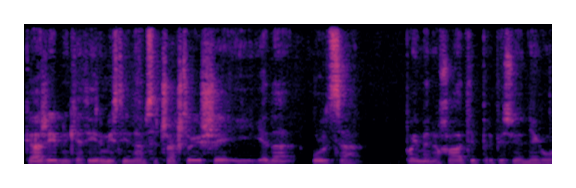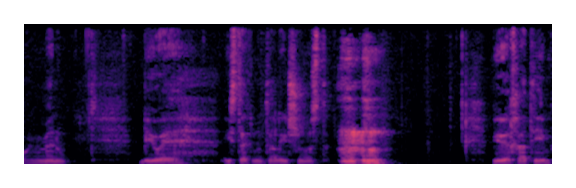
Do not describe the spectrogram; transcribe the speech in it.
Kaže Ibn Kathir, mislim da se čak što više i jedna ulica po imenu Hatib prepisuje njegovom imenu. Bio je istaknuta ličnost, bio je Hatib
